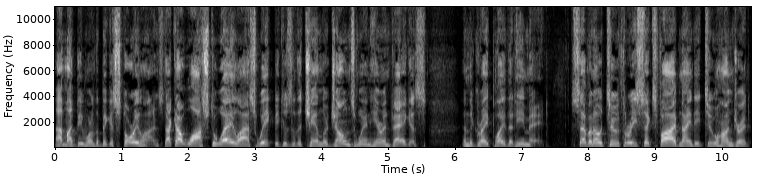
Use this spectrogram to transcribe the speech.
That might be one of the biggest storylines. That got washed away last week because of the Chandler Jones win here in Vegas and the great play that he made. 702 365 9200.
